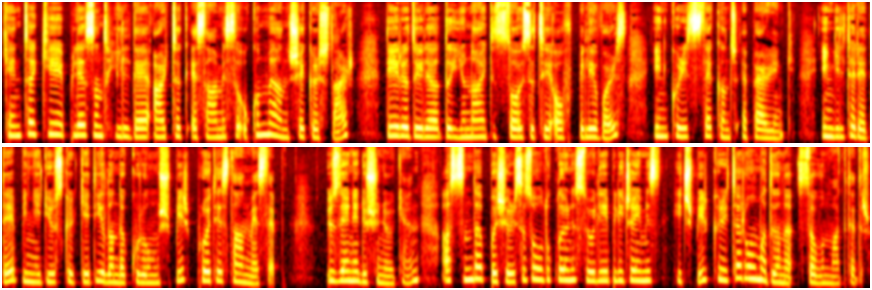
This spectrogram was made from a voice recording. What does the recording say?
Kentucky Pleasant Hill'de artık esamesi okunmayan Shakers'lar, diğer adıyla The United Society of Believers in Christ's Second Appearing, İngiltere'de 1747 yılında kurulmuş bir protestan mezhep üzerine düşünürken aslında başarısız olduklarını söyleyebileceğimiz hiçbir kriter olmadığını savunmaktadır.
